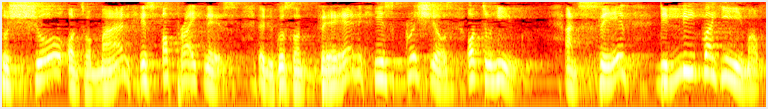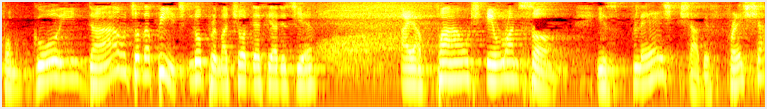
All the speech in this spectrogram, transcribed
to show unto man his uprightness. Then he goes on, then he is gracious unto him, and saith, deliver him from going down to the pit. No premature death here this year. I have found a ransom. His flesh shall be fresher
